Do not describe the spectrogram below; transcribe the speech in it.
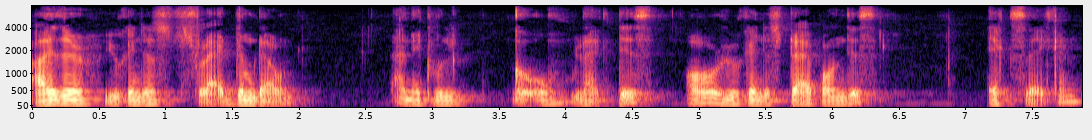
Either you can just slide them down and it will go like this or you can just tap on this X icon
